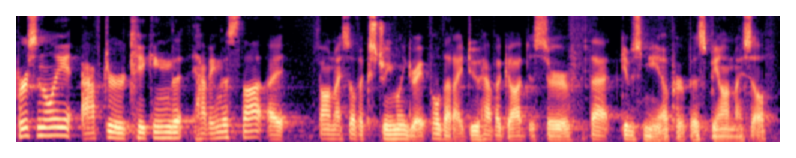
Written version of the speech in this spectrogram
Personally, after taking the, having this thought, I found myself extremely grateful that I do have a God to serve that gives me a purpose beyond myself.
